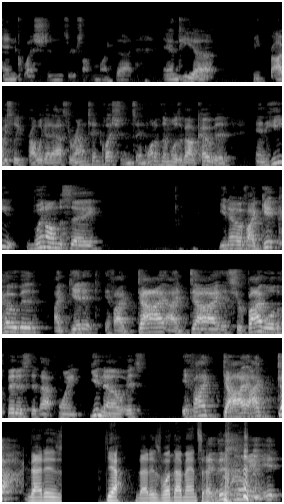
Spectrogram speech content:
Ten Questions or something like that. And he, uh, he obviously probably got asked around ten questions, and one of them was about COVID. And he went on to say, you know, if I get COVID, I get it. If I die, I die. It's survival of the fittest at that point. You know, it's if I die, I die. That is, yeah, that is what that man At said. this point, it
